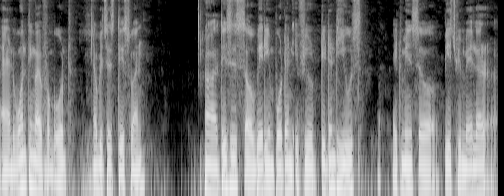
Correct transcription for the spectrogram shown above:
And one thing i forgot uh, which is this one. Uh, this is uh, very important. If you didn't use it means uh, php mailer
